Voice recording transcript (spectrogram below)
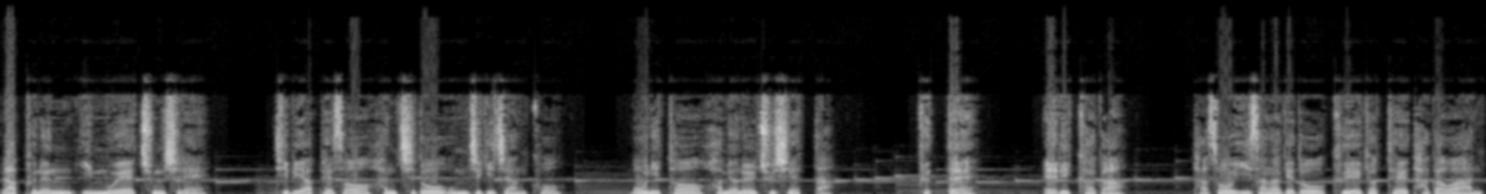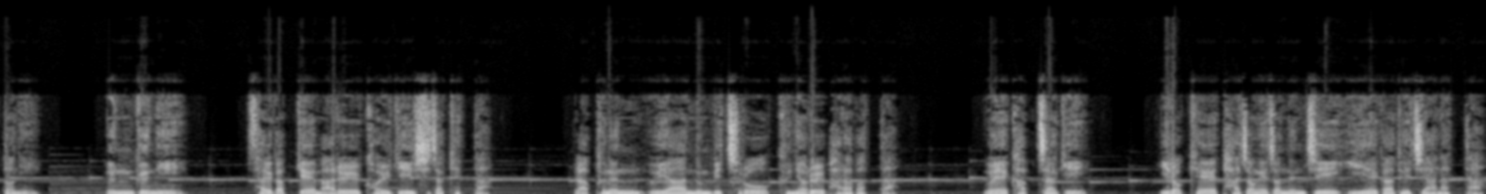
라프는 임무에 충실해 TV 앞에서 한치도 움직이지 않고 모니터 화면을 주시했다. 그때 에리카가 다소 이상하게도 그의 곁에 다가와 앉더니 은근히 살갑게 말을 걸기 시작했다. 라프는 의아한 눈빛으로 그녀를 바라봤다. 왜 갑자기 이렇게 다정해졌는지 이해가 되지 않았다.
